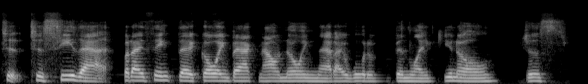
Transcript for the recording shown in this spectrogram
to to see that. But I think that going back now knowing that I would have been like, you know, just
